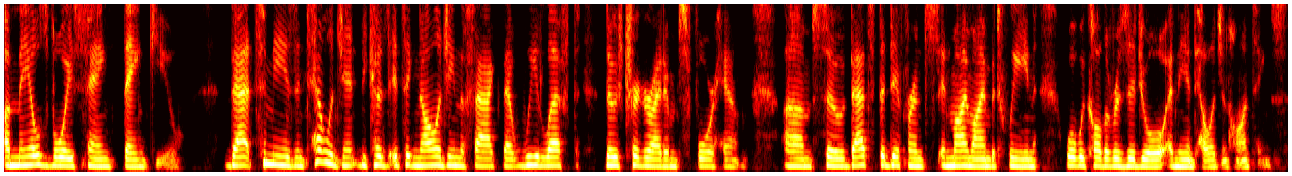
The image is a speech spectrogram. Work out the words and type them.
a male's voice saying, Thank you that to me is intelligent because it's acknowledging the fact that we left those trigger items for him. Um, so that's the difference in my mind between what we call the residual and the intelligent hauntings.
